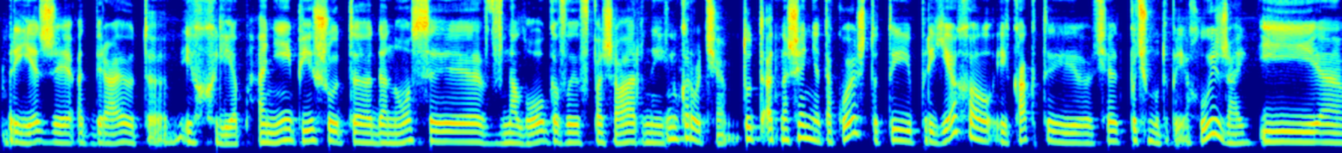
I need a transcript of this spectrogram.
приезжие отбирают э, их хлеб. Они пишут э, доносы в налоговые, в пожарный. Ну, короче, тут отношение такое, что ты приехал, и как ты вообще, почему ты приехал? Уезжай. И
